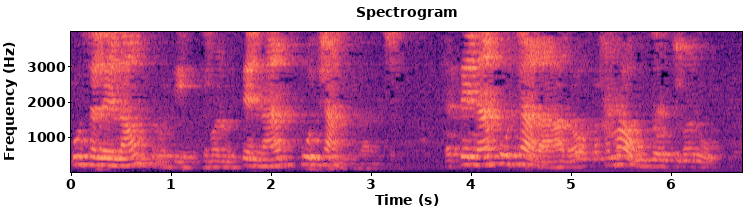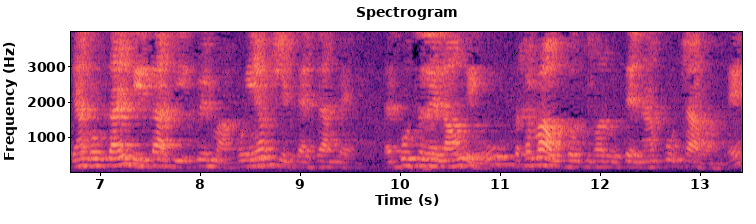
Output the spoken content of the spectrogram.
ကိုယ်စားလှယ်လောင်းတွေကိုကျမတို့တင်နန်းပို့ချနေတာရှိတယ်တင်နန်းပို့ချတာကတော့ပထမဦးဆုံးကျမတို့ရန်ကုန်တိုင်းဒေသကြီးအတွင်းမှာဝင်ရောက်ရှင်ပြန်ကြမယ်အဲကိုယ်စားလှယ်လောင်းတွေကိုပထမဦးဆုံးကျမတို့တင်နန်းပို့ချပါမယ်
